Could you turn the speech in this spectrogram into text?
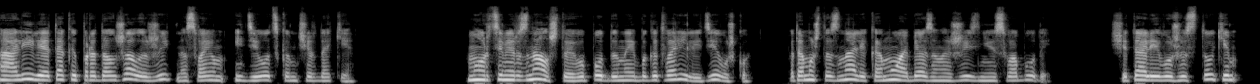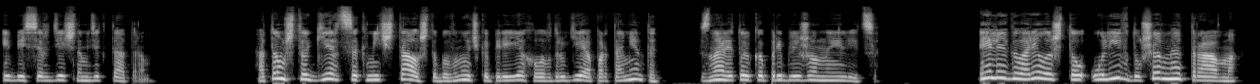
а Оливия так и продолжала жить на своем идиотском чердаке. Мортимер знал, что его подданные боготворили девушку, потому что знали, кому обязаны жизнью и свободой, считали его жестоким и бессердечным диктатором. О том, что герцог мечтал, чтобы внучка переехала в другие апартаменты, знали только приближенные лица. Элия говорила, что у Лив душевная травма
